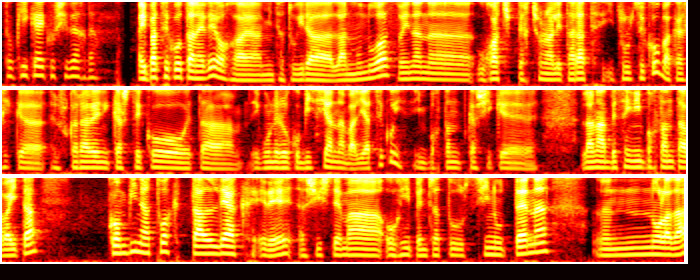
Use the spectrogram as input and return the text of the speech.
tokika ikusi behar da. Aipatzekotan ere, hor, uh, mintzatu gira lan munduaz, baina uh, urratx pertsonaletarat itzultzeko, bakarrik uh, Euskararen ikasteko eta eguneroko bizian baliatzeko, important kasik lana bezain importanta baita. Kombinatuak taldeak ere, sistema hori pentsatu zinuten, nola da?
